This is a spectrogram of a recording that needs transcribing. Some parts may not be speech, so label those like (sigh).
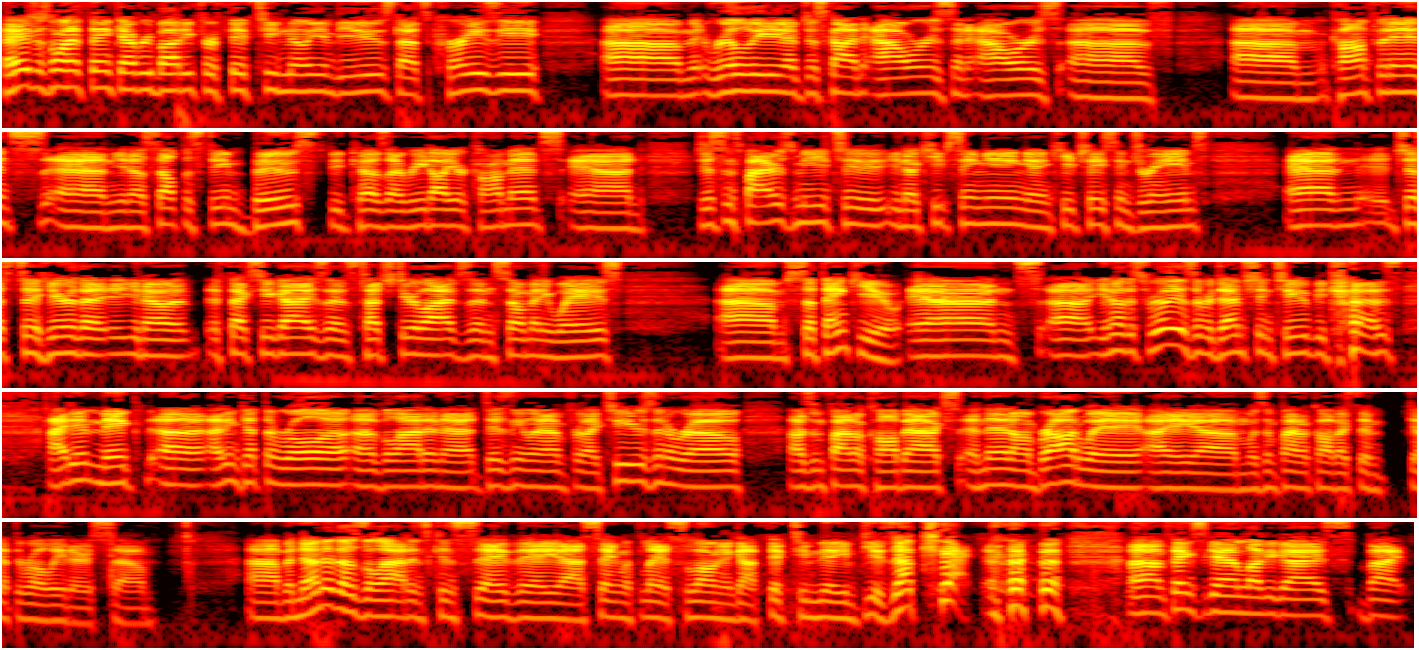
Hey, just want to thank everybody for 15 million views. That's crazy. Um, really, I've just gotten hours and hours of um, confidence and, you know, self-esteem boost because I read all your comments and just inspires me to, you know, keep singing and keep chasing dreams. And just to hear that, you know, it affects you guys and it's touched your lives in so many ways. Um, so thank you. And, uh, you know, this really is a redemption too, (laughs) because I didn't make, uh, I didn't get the role of Aladdin at Disneyland for like two years in a row. I was in final callbacks. And then on Broadway, I, um, was in final callbacks, didn't get the role either. So, uh, but none of those Aladdins can say they, uh, sang with Lea Salonga and got 15 million views. Okay. (laughs) um, thanks again. Love you guys. Bye.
